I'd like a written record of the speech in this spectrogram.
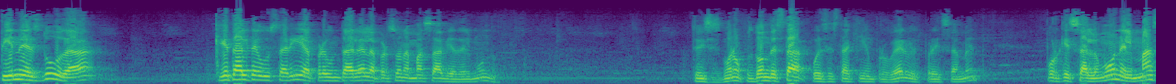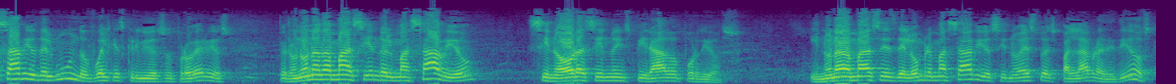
tienes duda, ¿qué tal te gustaría preguntarle a la persona más sabia del mundo? Tú dices, bueno, pues ¿dónde está? Pues está aquí en Proverbios precisamente. Porque Salomón, el más sabio del mundo, fue el que escribió esos proverbios. Pero no nada más siendo el más sabio, sino ahora siendo inspirado por Dios. Y no nada más es del hombre más sabio, sino esto es palabra de Dios.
